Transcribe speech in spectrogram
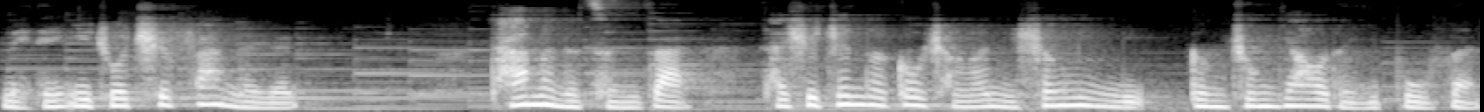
每天一桌吃饭的人，他们的存在。才是真的构成了你生命里更重要的一部分。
